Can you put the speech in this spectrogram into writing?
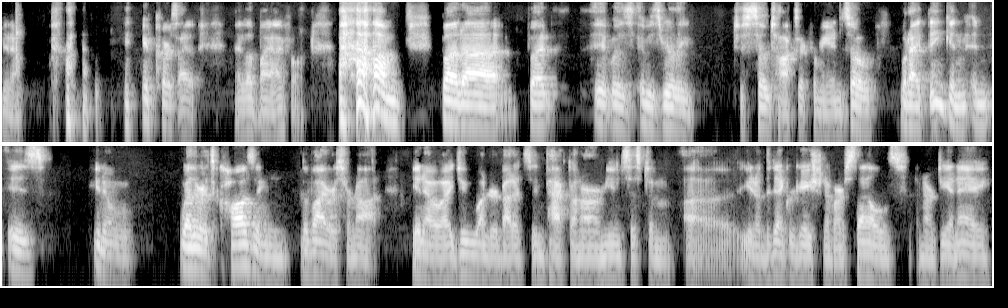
you know. of course, I I love my iPhone, um, but uh, but it was it was really just so toxic for me. And so what I think and, is, you know, whether it's causing the virus or not, you know, I do wonder about its impact on our immune system. Uh, you know, the degradation of our cells and our DNA.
